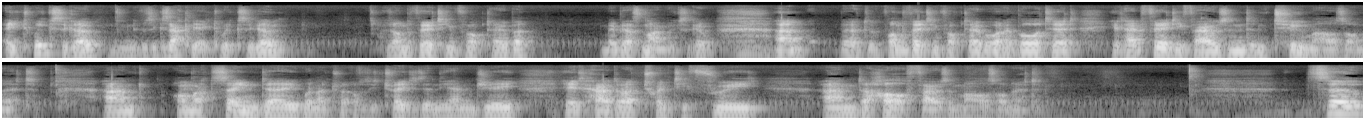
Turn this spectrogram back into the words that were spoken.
eight weeks ago, and it was exactly eight weeks ago, it was on the 13th of October, maybe that's nine weeks ago. Um, on the 13th of October when I bought it, it had 30,002 miles on it. And on that same day, when I tra obviously traded in the MG, it had about 23 and a half thousand miles on it. So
